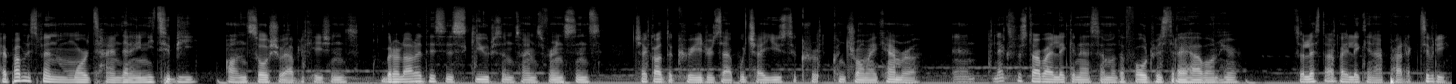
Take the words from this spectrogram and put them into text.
I probably spend more time than I need to be on social applications, but a lot of this is skewed sometimes. For instance, check out the creators app, which I use to control my camera. And next we'll start by looking at some of the folders that I have on here. So let's start by looking at productivity.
